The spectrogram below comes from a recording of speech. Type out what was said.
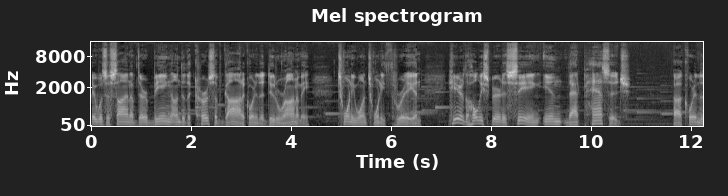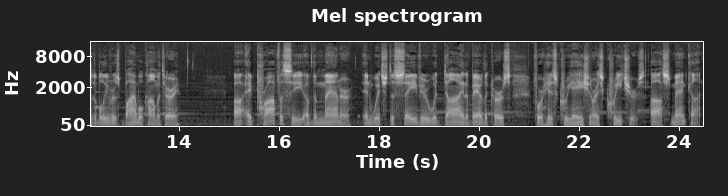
it was a sign of their being under the curse of God, according to Deuteronomy 21 23. And here the Holy Spirit is seeing in that passage, uh, according to the believer's Bible commentary, uh, a prophecy of the manner in which the Savior would die to bear the curse for his creation or his creatures, us, mankind.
